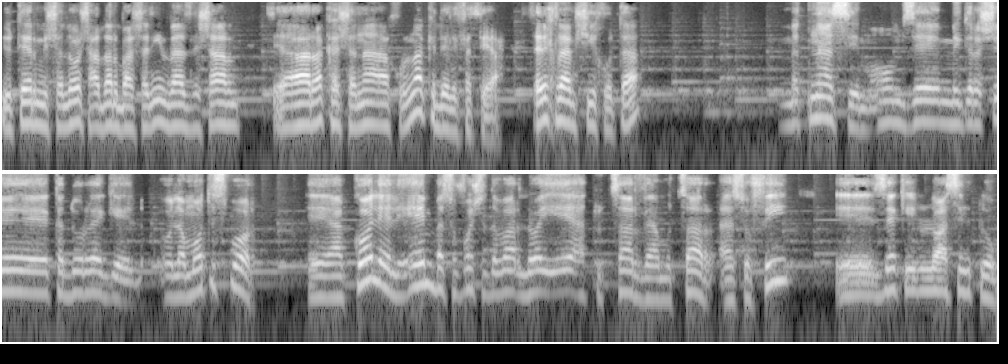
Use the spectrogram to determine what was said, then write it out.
יותר משלוש עד ארבע שנים, ואז נשאר רק השנה האחרונה כדי לפתח. צריך להמשיך אותה. מתנסים, או אם זה מגרשי כדורגל, אולמות ספורט, אה, הכל אלה, אם בסופו של דבר לא יהיה התוצר והמוצר הסופי, אה, זה כאילו לא עשינו כלום.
